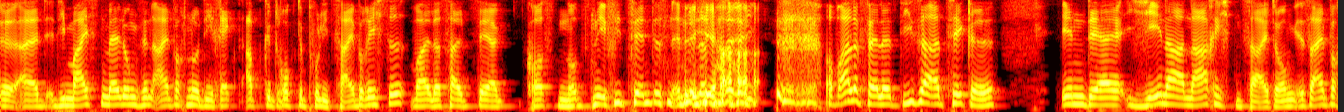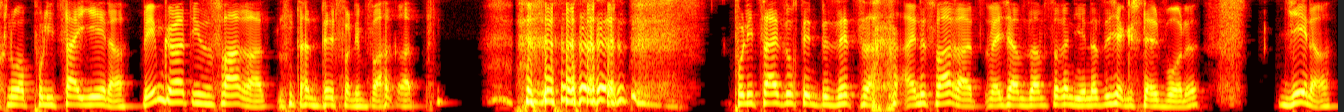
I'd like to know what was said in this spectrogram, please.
äh, die meisten Meldungen sind einfach nur direkt abgedruckte Polizeiberichte, weil das halt sehr kosten-nutzen-effizient ist, nennen wir das ja. mal. Auf alle Fälle, dieser Artikel in der Jena Nachrichtenzeitung ist einfach nur Polizei Jena. Wem gehört dieses Fahrrad? Und dann ein Bild von dem Fahrrad. Polizei sucht den Besitzer eines Fahrrads, welcher am Samstag in Jena sichergestellt wurde. Jena.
